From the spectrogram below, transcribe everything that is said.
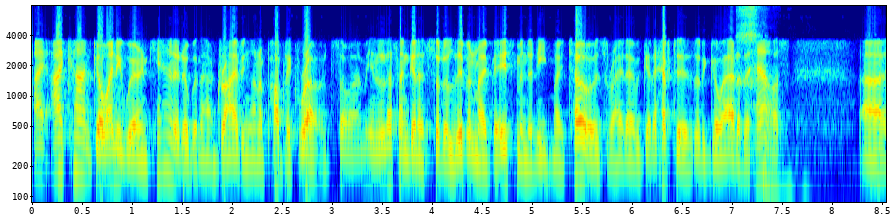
I, I can't go anywhere in Canada without driving on a public road. So I mean, unless I'm going to sort of live in my basement and eat my toes, right? I'm going to have to sort of go out of the house. Uh,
